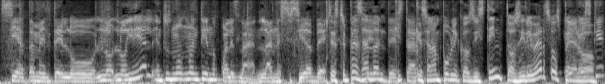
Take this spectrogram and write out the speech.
ciertamente lo, lo, lo ideal. Entonces no, no entiendo cuál es la, la necesidad de. Estoy pensando de- en de que, estar- que serán públicos distintos y diversos, pero es que,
